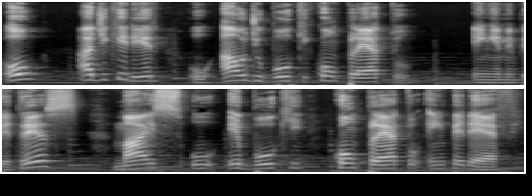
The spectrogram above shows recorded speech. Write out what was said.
Ou adquirir o audiobook completo em MP3 mais o e-book completo em PDF.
